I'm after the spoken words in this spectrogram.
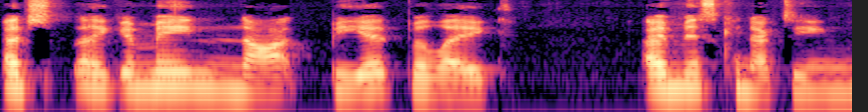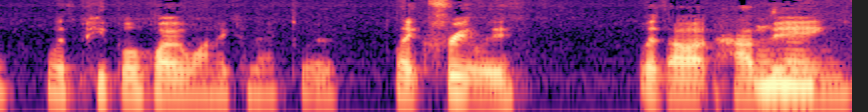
I just, like it may not be it, but like I miss connecting with people who I want to connect with, like freely, without having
